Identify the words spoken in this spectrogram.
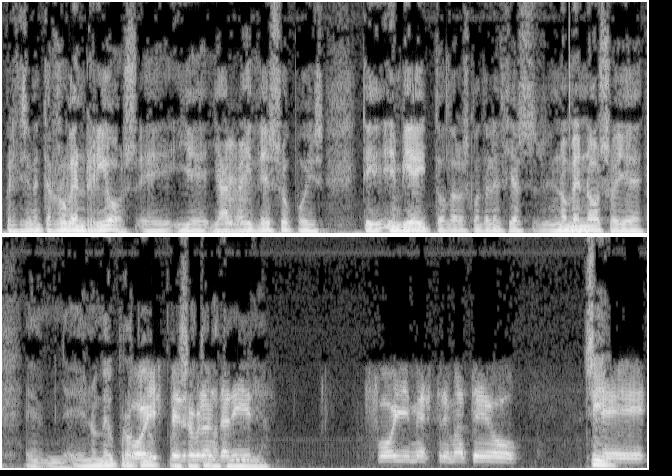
precisamente Rubén Ríos eh, e, e a raíz de eso, pois te enviei todas as condolencias no menos e, e, no meu propio Pois, pois Pedro pois, Grandariz foi mestre Mateo Sí. Eh,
